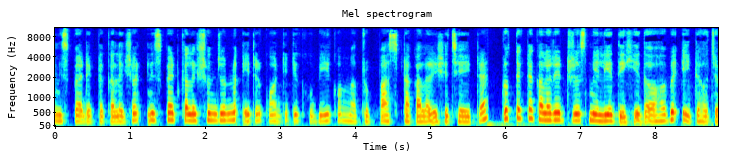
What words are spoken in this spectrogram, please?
ইন্সপায়ার্ড একটা কালেকশন ইন্সপায়ার্ড কালেকশন জন্য এটার কোয়ান্টিটি খুবই কম, মাত্র পাঁচটা কালার এসেছে এটার। প্রত্যেকটা কালারের ড্রেস মিলিয়ে দেখিয়ে দেওয়া হবে। এটা হচ্ছে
